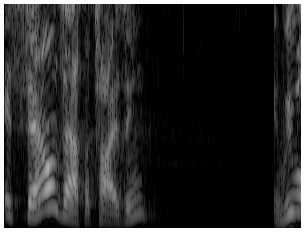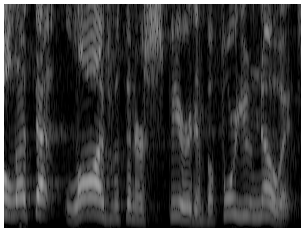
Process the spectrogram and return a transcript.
it sounds appetizing, and we will let that lodge within our spirit, and before you know it,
